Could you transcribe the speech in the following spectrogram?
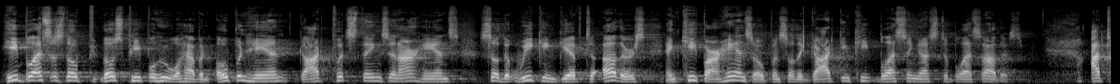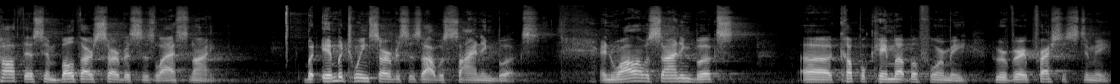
He blesses those people who will have an open hand. God puts things in our hands so that we can give to others and keep our hands open so that God can keep blessing us to bless others. I taught this in both our services last night. But in between services, I was signing books. And while I was signing books, a couple came up before me who are very precious to me.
